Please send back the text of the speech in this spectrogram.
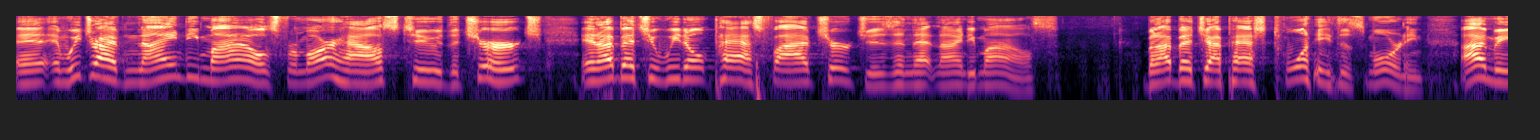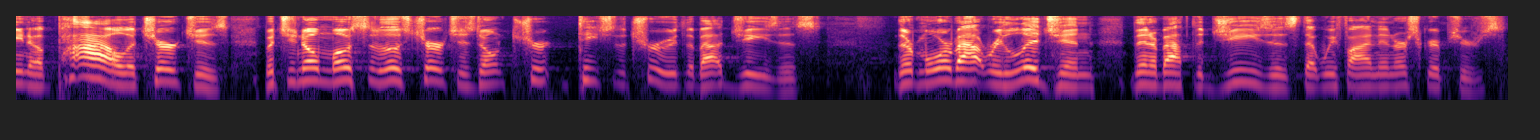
And, and, we drive 90 miles from our house to the church, and I bet you we don't pass five churches in that 90 miles. But I bet you I passed 20 this morning. I mean, a pile of churches. But you know, most of those churches don't tr- teach the truth about Jesus. They're more about religion than about the Jesus that we find in our scriptures.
